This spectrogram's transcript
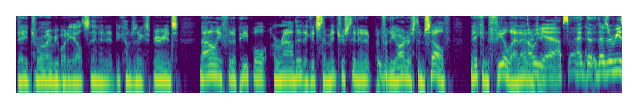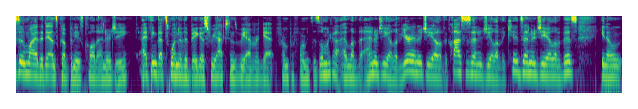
they draw everybody else in, and it becomes an experience not only for the people around it, it gets them interested in it, but for the artist himself, they can feel that oh, energy. Oh yeah, absolutely. There's a reason why the dance company is called Energy. I think that's one of the biggest reactions we ever get from performances. Oh my god, I love the energy. I love your energy. I love the class's energy. I love the kids' energy. I love this. You know,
